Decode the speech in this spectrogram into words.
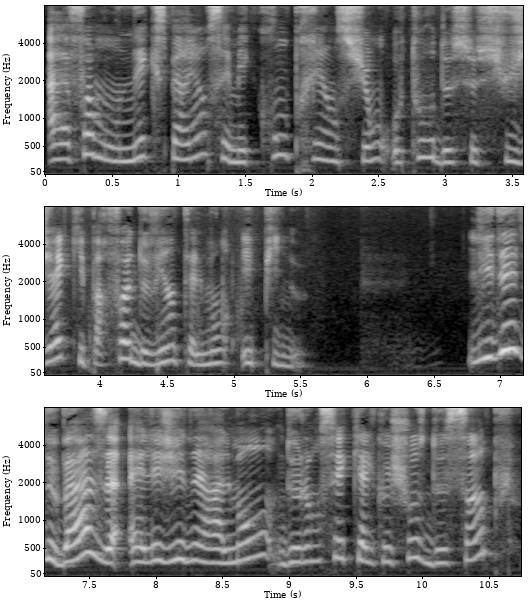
à la fois mon expérience et mes compréhensions autour de ce sujet qui parfois devient tellement épineux. L'idée de base, elle est généralement de lancer quelque chose de simple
